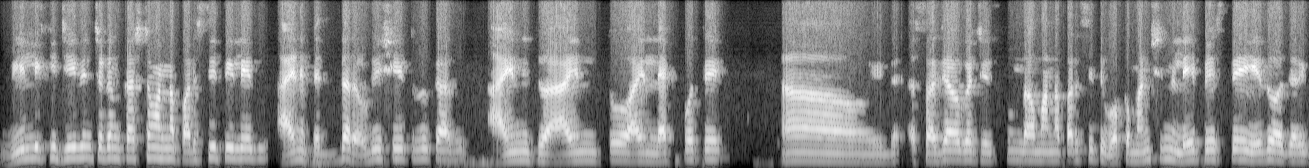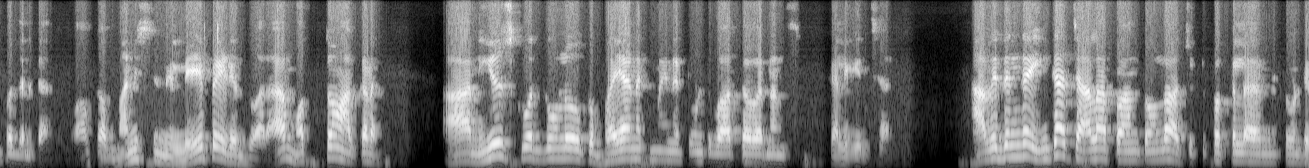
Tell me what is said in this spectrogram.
వీళ్ళకి జీవించడం కష్టం అన్న పరిస్థితి లేదు. ఆయన పెద్ద రౌడీ షీటరు కాదు. ఆయనతో ఆయనతో ఆయన లేకపోతే ఇది సజావుగా చేసుకుందాం అన్న పరిస్థితి ఒక మనిషిని లేపేస్తే ఏదో జరిగిపోద్దని కాదు. ఒక మనిషిని లేపేయడం ద్వారా మొత్తం అక్కడ ఆ నియోజకవర్గంలో ఒక భయానకమైనటువంటి వాతావరణం కలిగించాలి. ఆ విధంగా ఇంకా చాలా ప్రాంతంలో ఆ చుట్టుపక్కల ఉన్నటువంటి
